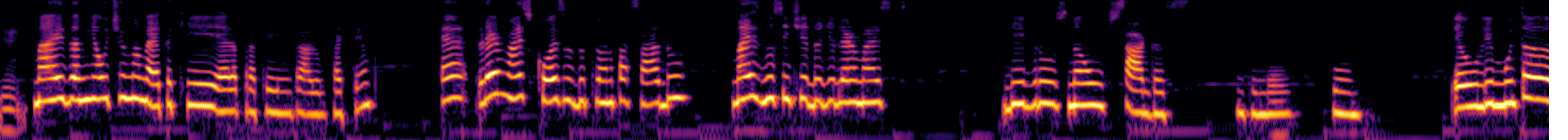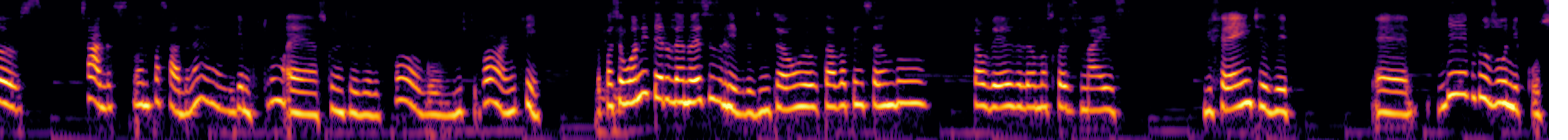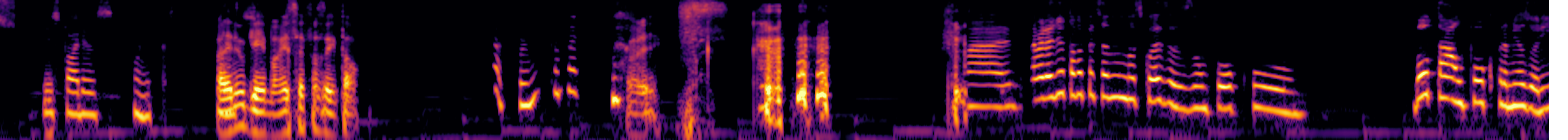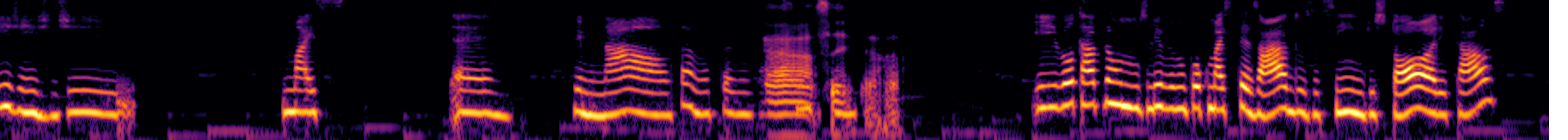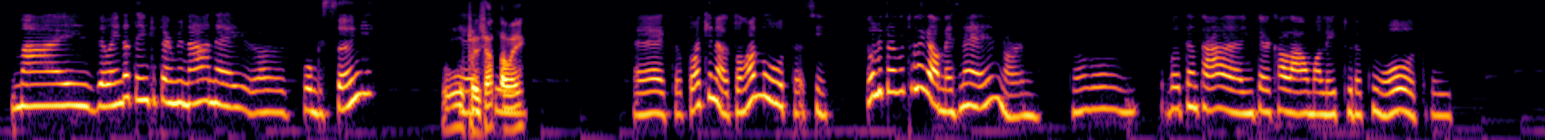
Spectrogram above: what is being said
Hum. Mas a minha última meta, que era pra ter entrado faz tempo, é ler mais coisas do que o ano passado, mas no sentido de ler mais livros, não sagas, entendeu? Tipo, eu li muitas sagas no ano passado, né? Game of Thrones, é, As Crônicas de Gelo e Fogo, Mistborn, enfim. Eu passei Uhum. o ano inteiro lendo esses livros, então eu tava pensando, talvez, ler umas coisas mais diferentes e é, livros únicos, de histórias únicas. Aí no game, que você vai fazer então. Ah, por mim, tudo bem. Olha aí. Mas, na verdade, eu tava pensando em umas coisas um pouco. Voltar um pouco para minhas origens de. Mais. é, criminal, sabe? Umas coisas mais Ah, assim. sei. aham. E voltar para uns livros um pouco mais pesados, assim, de história e tal. Mas eu ainda tenho que terminar, né? e Sangue. Uh, É, já tá, esse- hein? É, que eu tô aqui, não, eu tô na luta, assim. O livro é muito legal, mas, né, é enorme. Então eu vou, vou tentar intercalar uma leitura com outra e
